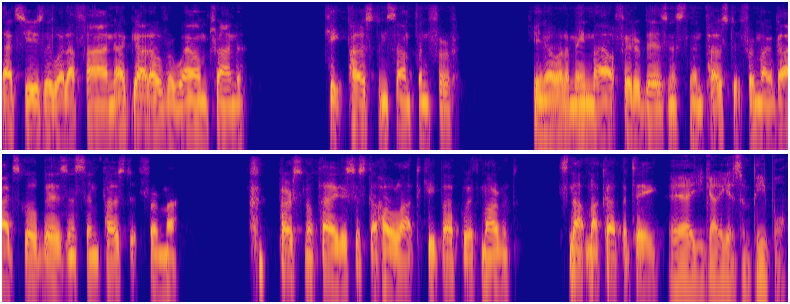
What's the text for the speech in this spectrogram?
that's usually what I find. I got overwhelmed trying to keep posting something for, you know what I mean, my outfitter business, then post it for my guide school business then post it for my personal page. It's just a whole lot to keep up with, Marvin. It's not my cup of tea. Yeah, you got to get some people.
